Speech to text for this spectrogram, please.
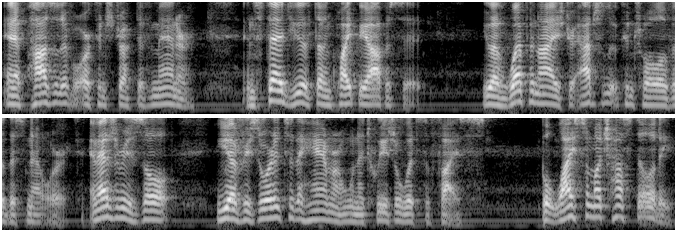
in a positive or constructive manner. Instead, you have done quite the opposite. You have weaponized your absolute control over this network, and as a result, you have resorted to the hammer when a tweezer would suffice. But why so much hostility?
